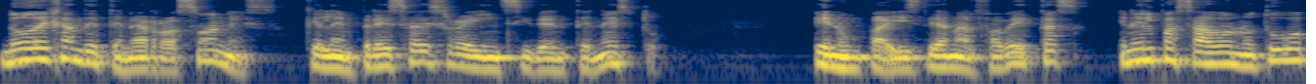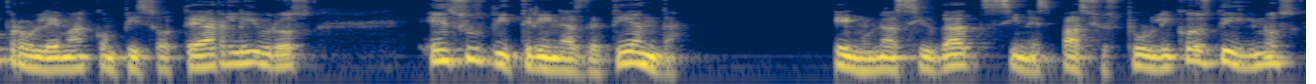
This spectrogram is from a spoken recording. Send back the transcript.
No dejan de tener razones, que la empresa es reincidente en esto. En un país de analfabetas, en el pasado no tuvo problema con pisotear libros en sus vitrinas de tienda. En una ciudad sin espacios públicos dignos,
